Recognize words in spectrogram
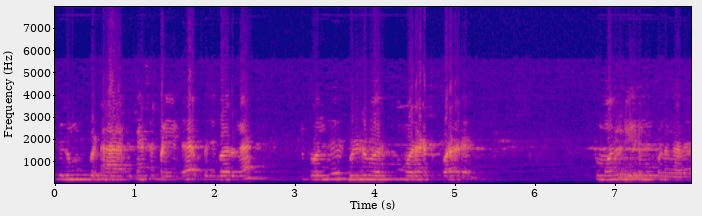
இது ரிமூவ் கேன்சல் பண்ணிடுங்க. இப்போ பாருங்க. இப்போ வந்து பில்டர் ஒரு இடத்துக்கு போறாரு. இப்போ முதல்ல ரிமூவ் பண்ணுங்க அதை.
